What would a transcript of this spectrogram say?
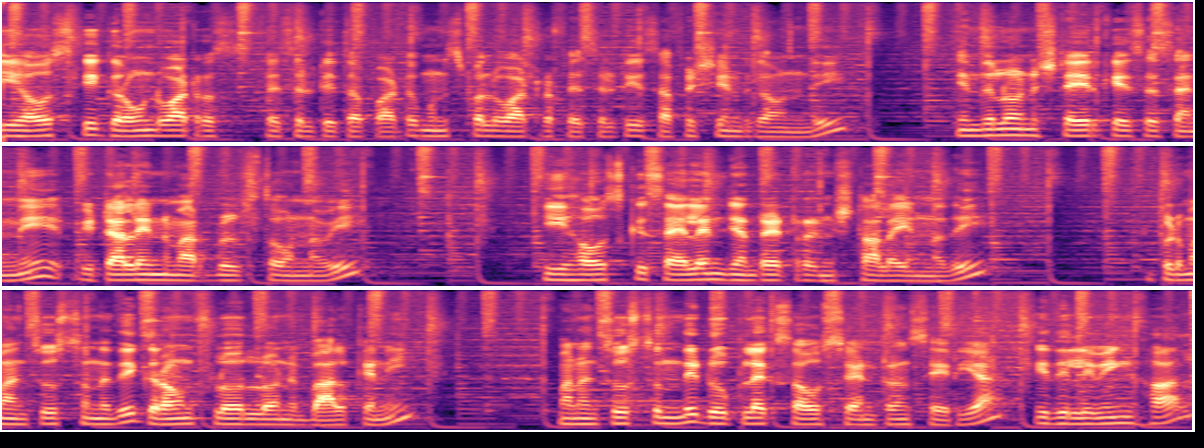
ఈ హౌస్కి గ్రౌండ్ వాటర్ ఫెసిలిటీతో పాటు మున్సిపల్ వాటర్ ఫెసిలిటీ సఫిషియెంట్గా ఉంది. ఇందులోని స్టైర్ కేసెస్ అన్నీ ఇటాలియన్ మార్బుల్స్తో ఉన్నవి. ఈ హౌస్కి సైలెంట్ జనరేటర్ ఇన్స్టాల్ అయి ఉన్నది. ఇప్పుడు మనం చూస్తున్నది గ్రౌండ్ ఫ్లోర్లోని బాల్కనీ. మనం చూస్తుంది డూప్లెక్స్ హౌస్ ఎంట్రన్స్ ఏరియా. ఇది లివింగ్ హాల్.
